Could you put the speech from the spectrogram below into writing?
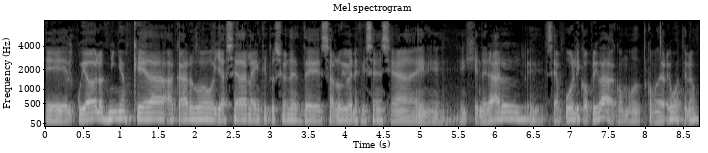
el cuidado de los niños queda a cargo ya sea de las instituciones de salud y beneficencia en, en general, sea pública o privada, como, como de rebote, ¿no?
